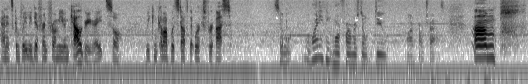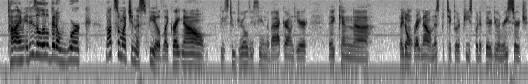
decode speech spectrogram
and it's completely different from even Calgary, right? So we can come up with stuff that works for us. So why do you think more farmers don't do on-farm trials? Um, time. It is a little bit of work, not so much in this field. Like right now, these two drills you see in the background here, they can, uh, they don't right now in this particular piece, but if they're doing research,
